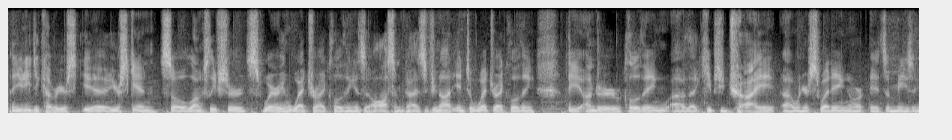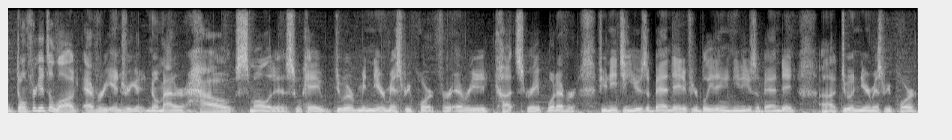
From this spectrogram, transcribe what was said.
and you need to cover your uh, your skin. So long sleeve shirts, wearing wet dry clothing is awesome, guys. If you're not into wet dry clothing, the under clothing uh, that keeps you dry uh, when you're sweating, or it's amazing. Don't forget to log every injury, no matter how small it is. Okay, do a near miss report for every cut, scrape, whatever. If you need to use a band aid, if you're bleeding, you need to use a band band-aid uh, do a near miss report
